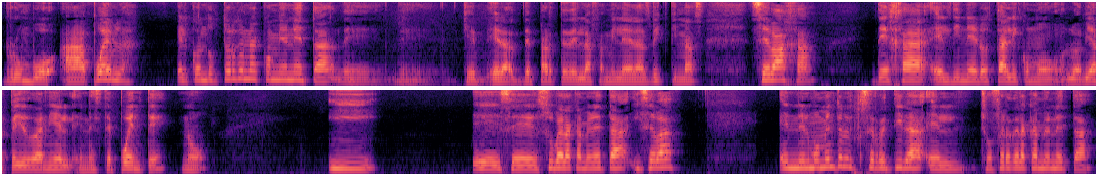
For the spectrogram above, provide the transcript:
rumbo a Puebla. El conductor de una camioneta de, que era de parte de la familia de las víctimas se baja, deja el dinero tal y como lo había pedido Daniel en este puente, ¿no? Y eh, se sube a la camioneta y se va. En el momento en el que se retira el chofer de la camioneta,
